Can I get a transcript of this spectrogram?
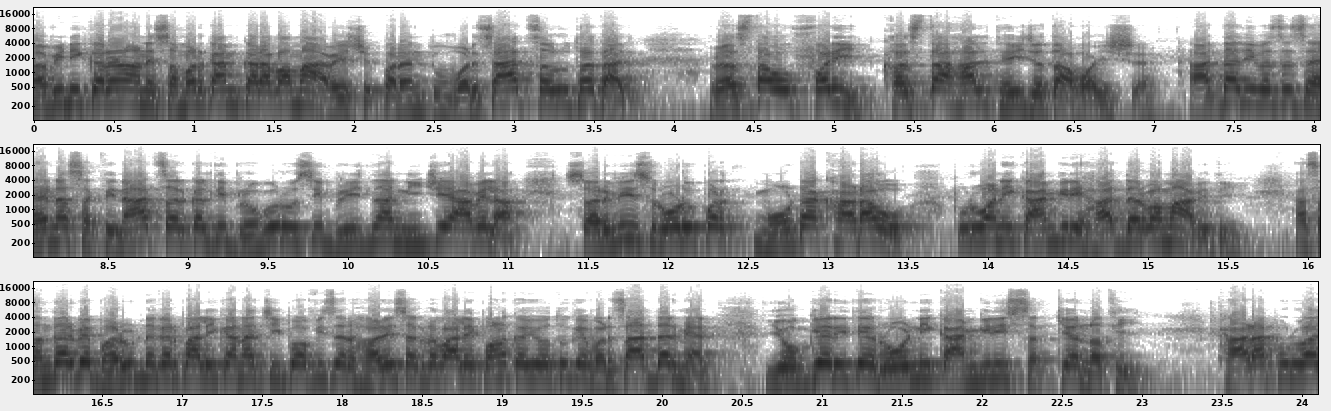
નવીનીકરણ અને સમરકામ કરાવવામાં આવે છે, પરંતુ વરસાદ શરૂ થતાં જ રસ્તાઓ ફરી ખસ્તા હાલ થઈ જતા હોય છે. આજના દિવસે શહેરના શક્તિનાથ સર્કલથી ભૃગુ ઋષિ બ્રિજના નીચે આવેલા સર્વિસ રોડ ઉપર મોટા ખાડાઓ પૂરવાની કામગીરી હાથ ધરવામાં આવી હતી. આ સંદર્ભે ભરૂચ નગરપાલિકાના ચીફ ઓફિસર હરીશ અગ્રવાલે પણ કહ્યું હતું કે વરસાદ દરમિયાન યોગ્ય રીતે રોડની કામગીરી શક્ય નથી. ખાડા પૂરવા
